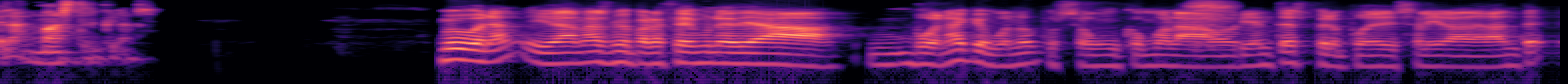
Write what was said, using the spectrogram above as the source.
de las masterclass. Muy buena y además me parece una idea buena que, bueno, pues según cómo la orientes, pero puede salir adelante.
